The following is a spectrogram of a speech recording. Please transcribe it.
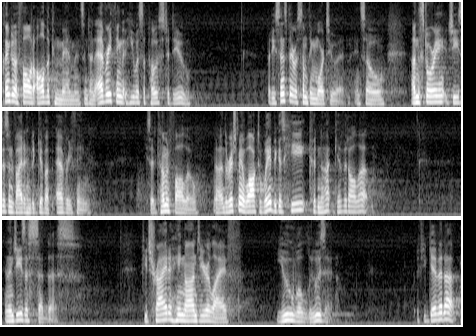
claimed to have followed all the commandments and done everything that he was supposed to do. But he sensed there was something more to it. And so, in the story, Jesus invited him to give up everything. He said, Come and follow. Uh, and the rich man walked away because he could not give it all up. And then Jesus said this If you try to hang on to your life, you will lose it. If you give it up,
